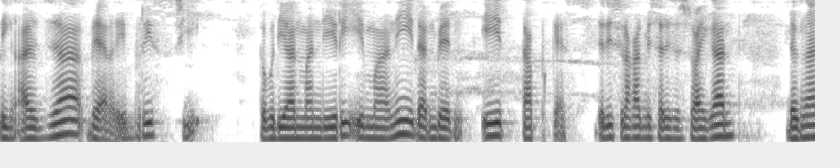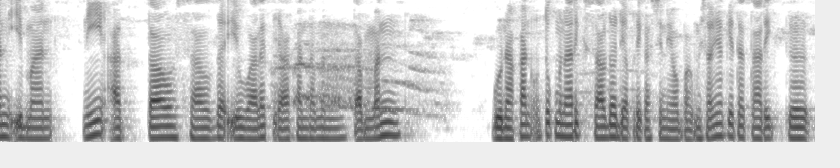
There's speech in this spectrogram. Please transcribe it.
Link aja BRI Brisi kemudian Mandiri, Imani, dan BNI Tapkes. Jadi silahkan bisa disesuaikan dengan Imani atau saldo e-wallet yang akan teman-teman gunakan untuk menarik saldo di aplikasi Neobank. Misalnya kita tarik ke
